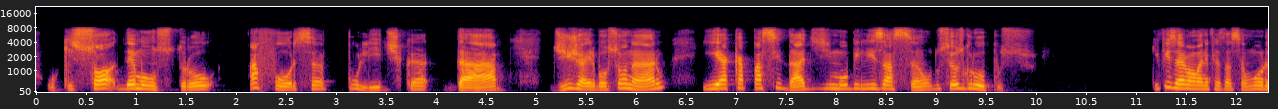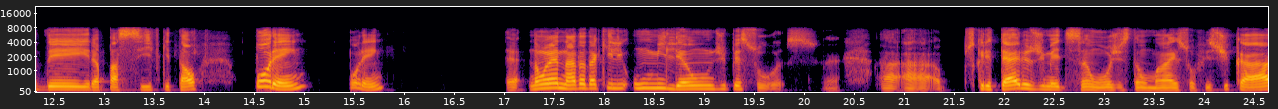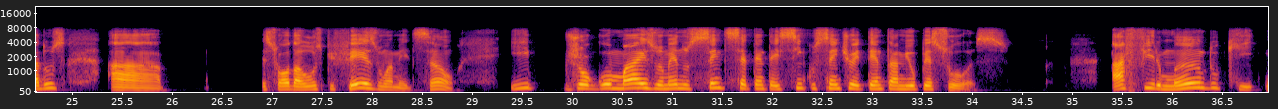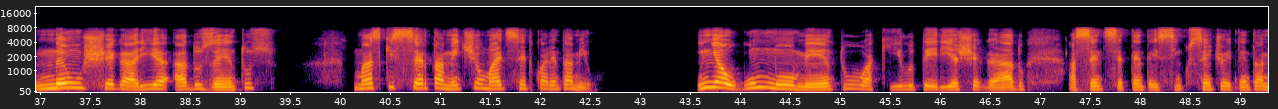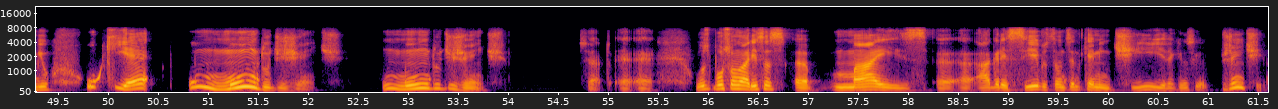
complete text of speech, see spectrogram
o que só demonstrou a força política da de Jair Bolsonaro e a capacidade de mobilização dos seus grupos, que fizeram uma manifestação ordeira, pacífica e tal, porém, porém, é, não é nada daquele um milhão de pessoas. Né? A, a, os critérios de medição hoje estão mais sofisticados. A o pessoal da USP fez uma medição e jogou mais ou menos 175, 180 mil pessoas, afirmando que não chegaria a 200, mas que certamente tinham mais de 140 mil. Em algum momento aquilo teria chegado a 175, 180 mil, o que é um mundo de gente. Um mundo de gente certo? É, é. Os bolsonaristas uh, mais uh, agressivos estão dizendo que é mentira, que gente,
